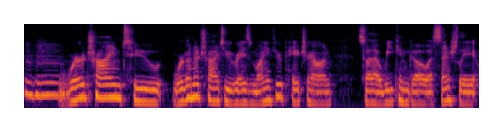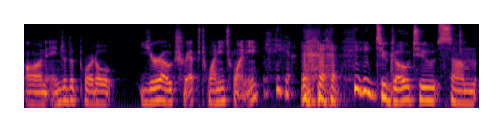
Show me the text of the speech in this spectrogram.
We're trying to we're going to try to raise money through Patreon so that we can go essentially on into the portal Euro trip 2020 to go to some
